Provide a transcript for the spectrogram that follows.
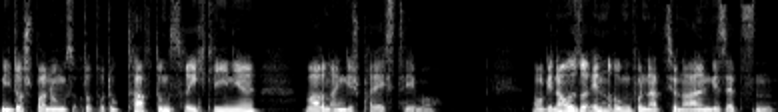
Niederspannungs- oder Produkthaftungsrichtlinie waren ein Gesprächsthema. Aber genauso Änderungen von nationalen Gesetzen.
